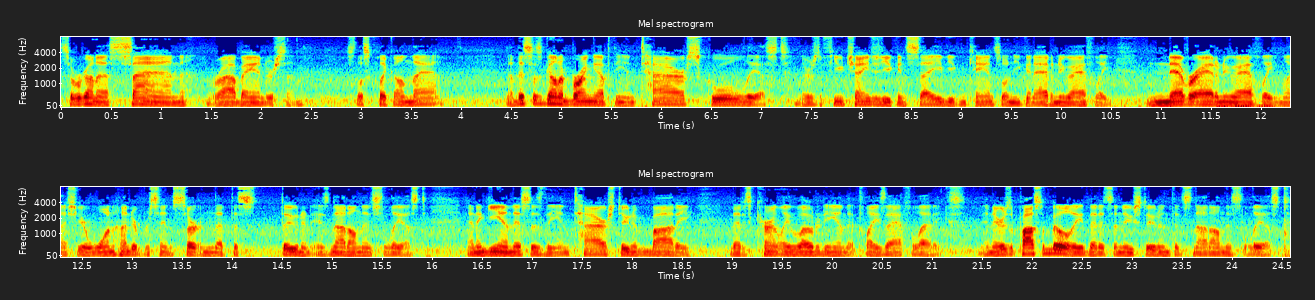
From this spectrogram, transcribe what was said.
So we're going to assign Rob Anderson. So let's click on that. Now this is going to bring up the entire school list. There's a few changes you can save, you can cancel, and you can add a new athlete. Never add a new athlete unless you're 100% certain that the student is not on this list. And again, this is the entire student body that is currently loaded in that plays athletics. And there's a possibility that it's a new student that's not on this list.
